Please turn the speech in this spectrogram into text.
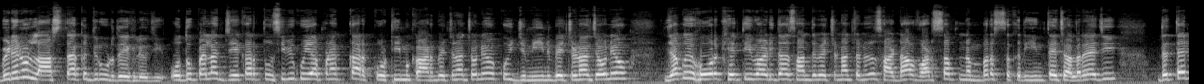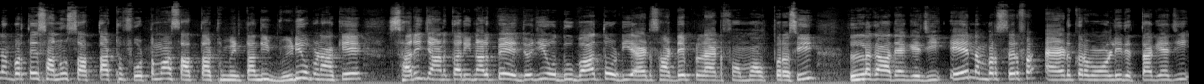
ਵੀਡੀਓ ਨੂੰ ਲਾਸਟ ਤੱਕ ਜਰੂਰ ਦੇਖ ਲਿਓ ਜੀ। ਉਦੋਂ ਪਹਿਲਾਂ ਜੇਕਰ ਤੁਸੀਂ ਵੀ ਕੋਈ ਆਪਣਾ ਘਰ ਕੋਠੀ ਮਕਾਨ ਵੇਚਣਾ ਚਾਹੁੰਦੇ ਹੋ, ਕੋਈ ਜ਼ਮੀਨ ਵੇਚਣਾ ਚਾਹੁੰਦੇ ਹੋ, ਜਾਂ ਕੋਈ ਹੋਰ ਖੇਤੀਬਾੜੀ ਦਾ ਸੰਦ ਵੇਚਣਾ ਚਾਹੁੰਦੇ ਹੋ ਸਾਡਾ WhatsApp ਨੰਬਰ ਸਕਰੀਨ ਤੇ ਚੱਲ ਰਿਹਾ ਜੀ। ਦਿੱਤੇ ਨੰਬਰ ਤੇ ਸਾਨੂੰ 7-8 ਫੋਟੋਆਂ 7-8 ਮਿੰਟਾਂ ਦੀ ਵੀਡੀਓ ਬਣਾ ਕੇ ਸਾਰੀ ਜਾਣਕਾਰੀ ਨਾਲ ਭੇਜ ਦਿਓ ਜੀ। ਉਦੋਂ ਬਾਅਦ ਤੁਹਾਡੀ ਐਡ ਸਾਡੇ ਪਲੇਟਫਾਰਮਾਂ ਉੱਪਰ ਅਸੀਂ ਲਗਾ ਦਿਆਂਗੇ ਜੀ। ਇਹ ਨੰਬਰ ਸਿਰਫ ਐਡ ਕਰਵਾਉਣ ਲਈ ਦਿੱਤਾ ਗਿਆ ਜੀ।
